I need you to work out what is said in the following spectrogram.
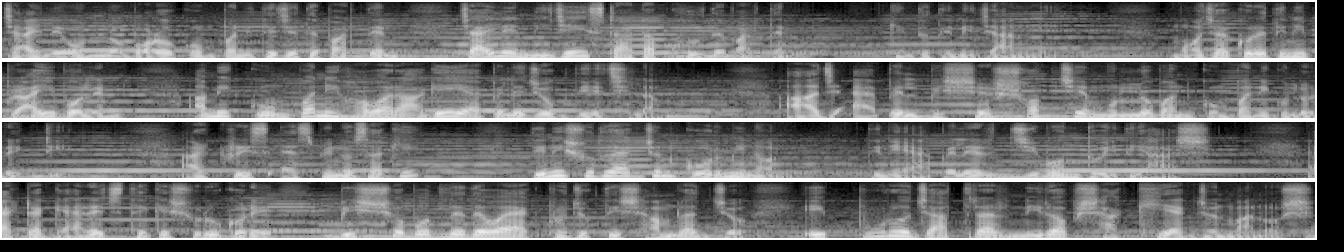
চাইলে অন্য বড় কোম্পানিতে যেতে পারতেন, চাইলে নিজেই স্টার্ট খুলতে পারতেন, কিন্তু তিনি যাননি। মজা করে তিনি প্রায়ই বলেন, আমি কোম্পানি হওয়ার আগেই অ্যাপেলে যোগ দিয়েছিলাম। আজ অ্যাপেল বিশ্বের সবচেয়ে মূল্যবান কোম্পানিগুলোর একটি। আর ক্রিস অ্যাসপিনোসা কি? তিনি শুধু একজন কর্মী নন, তিনি অ্যাপেলের জীবন্ত ইতিহাস। একটা গ্যারেজ থেকে শুরু করে বিশ্ব বদলে দেওয়া এক প্রযুক্তি সাম্রাজ্য, এই পুরো যাত্রার নীরব সাক্ষী একজন মানুষ।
